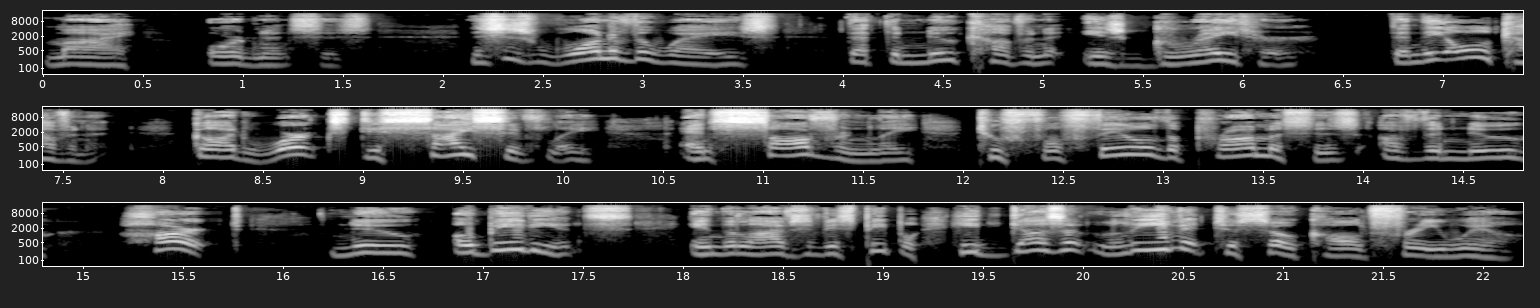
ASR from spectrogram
my ordinances. This is one of the ways that the new covenant is greater than the old covenant. God works decisively and sovereignly to fulfill the promises of the new heart, new obedience in the lives of his people. He doesn't leave it to so called free will.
